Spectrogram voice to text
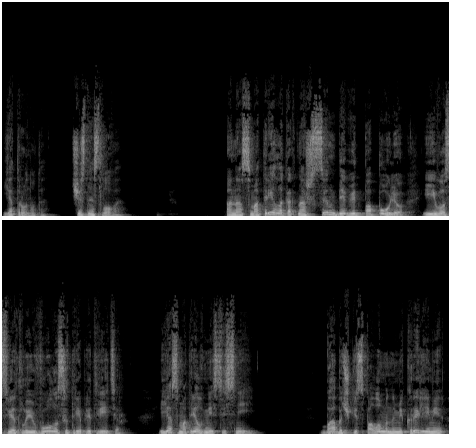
Я тронута. Честное слово. Она смотрела, как наш сын бегает по полю, и его светлые волосы треплет ветер. И я смотрел вместе с ней. Бабочки с поломанными крыльями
